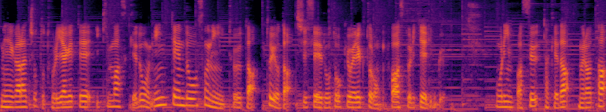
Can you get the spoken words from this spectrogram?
銘柄ちょっと取り上げていきますけど、任天堂、ソニー、トヨタ、トヨタ、資生堂、東京エレクトロン、ファーストリテイリング、オリンパス、武田、村田、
